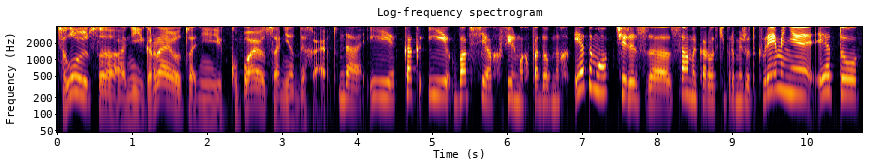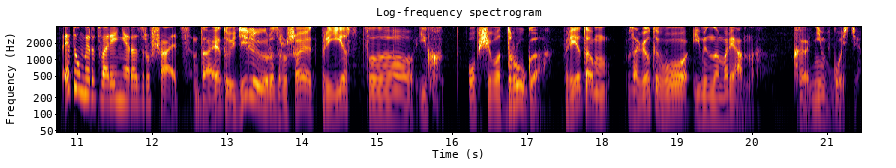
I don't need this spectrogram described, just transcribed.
целуются, они играют, они купаются, они отдыхают. Да, и как и во всех фильмах, подобных этому, через э, самый короткий промежуток времени эту, это умиротворение разрушается. Да, эту идиллию разрушает приезд э, их общего друга. При этом зовет его именно Марианна к ним в гости.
